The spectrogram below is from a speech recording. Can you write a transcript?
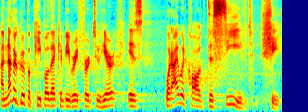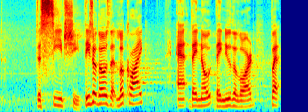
another group of people that can be referred to here is what I would call deceived sheep. Deceived sheep. These are those that look like they know they knew the Lord, but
